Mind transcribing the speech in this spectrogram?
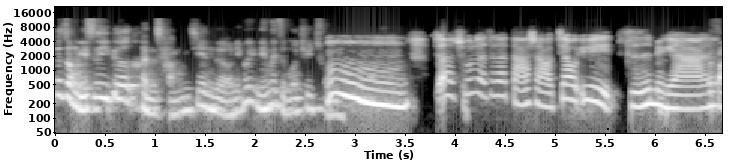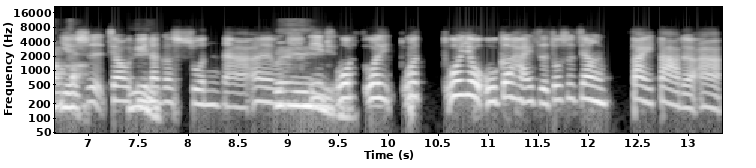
这种也是一个很常见的，你会你会怎么去处理？嗯，呃，除了这个打扫教育子女啊，也是教育那个孙啊，哎，一我我我我有五个孩子都是这样。带大的啊，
